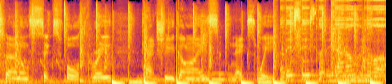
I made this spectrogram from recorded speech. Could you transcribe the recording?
Nocturnal 643. Catch you guys next week. This is Nocturnal Noir.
